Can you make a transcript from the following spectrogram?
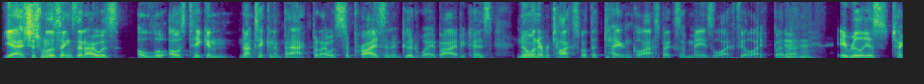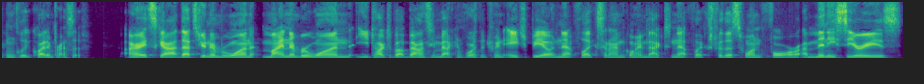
yeah, it's just one of those things that I was a little, I was taken, not taken aback, but I was surprised in a good way by because no one ever talks about the technical aspects of Maisel. I feel like, but uh, mm-hmm. it really is technically quite impressive. All right, Scott, that's your number one. My number one, you talked about bouncing back and forth between HBO and Netflix, and I'm going back to Netflix for this one for a mini series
